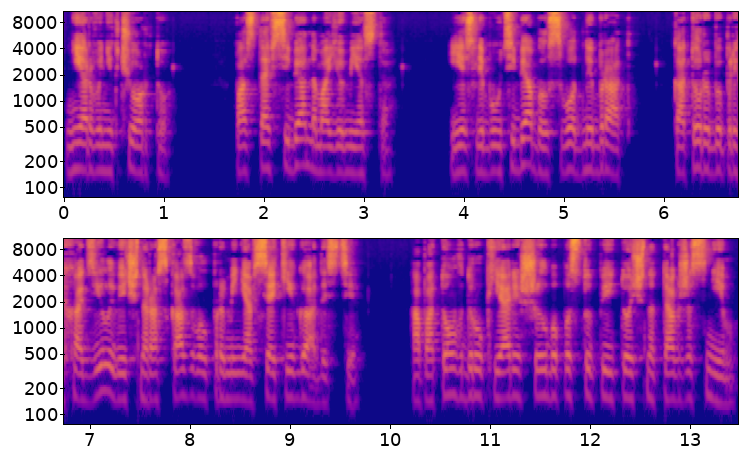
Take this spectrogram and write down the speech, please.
нервы ни к черту. Поставь себя на мое место. Если бы у тебя был сводный брат, который бы приходил и вечно рассказывал про меня всякие гадости, а потом вдруг я решил бы поступить точно так же с ним,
